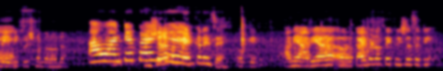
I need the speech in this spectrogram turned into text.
बेबी कृष्ण बनवलं. पण पेंट करायचंय. ओके आणि आर्या काय बनवते कृष्णासाठी मुकुट.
